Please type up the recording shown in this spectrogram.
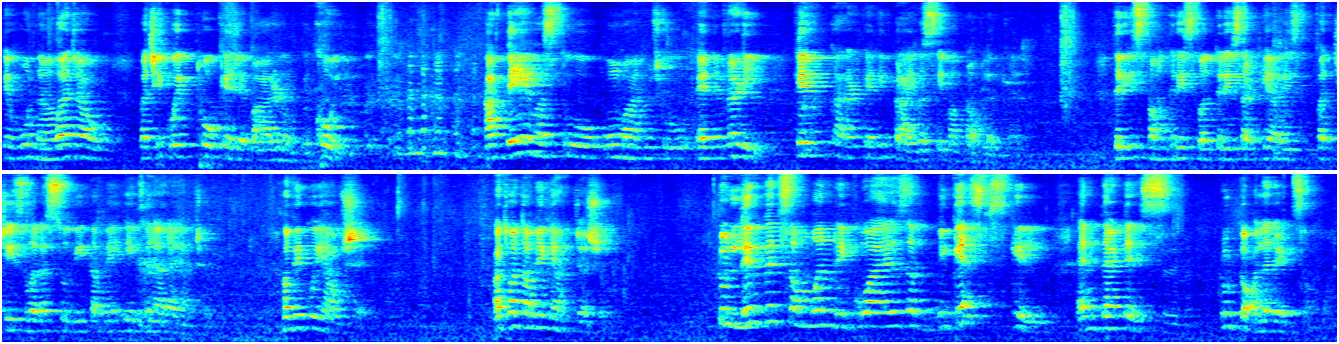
કે હું નાહવા જાઉં, પછી કોઈ ઠોકે છે બારણું, કે ખોલ આ બે વસ્તુઓ હું માનું છું એને નડી કેમ કારણ કે એની પ્રાઇવસીમાં પ્રોબ્લેમ છે. ત્રીસ, પાંત્રીસ, બત્રીસ, અઠ્યાવીસ, પચીસ વર્ષ સુધી તમે એકલા રહ્યા છો. હવે કોઈ આવશે? અથવા તમે ક્યાંક જશો? To live with someone requires a biggest skill, and that is to tolerate someone.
